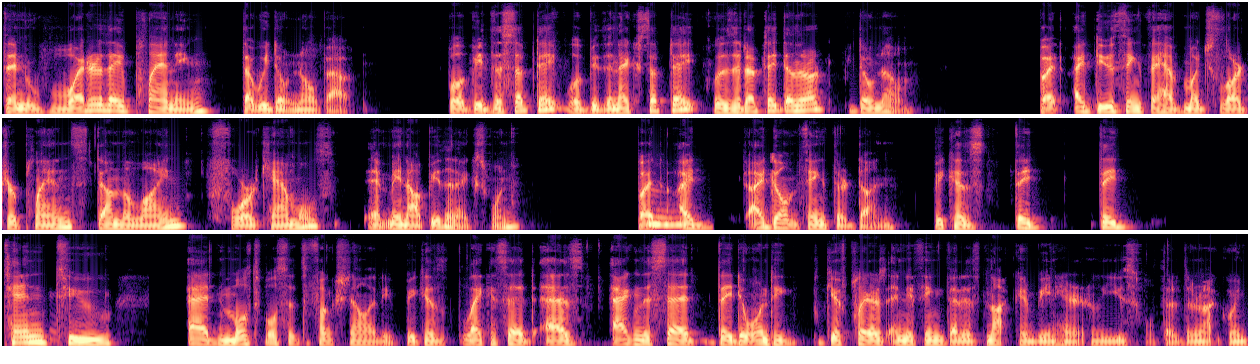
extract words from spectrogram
Then what are they planning that we don't know about? Will it be this update? Will it be the next update? Was it update down the road? We don't know but I do think they have much larger plans down the line for camels. It may not be the next one, but Hmm. I I don't think they're done because they they tend to add multiple sets of functionality because like I said as Agnes said they don't want to give players anything that is not going to be inherently useful that they're not going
